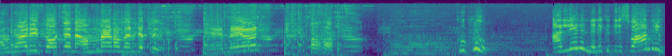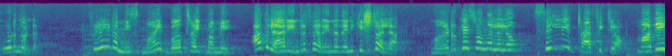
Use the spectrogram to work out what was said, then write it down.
അങ്ങാരി തോറ്റൻ അമ്മയുടെ നെഞ്ചത്ത്. എന്നെ ഞാൻ കുക്കു അല്ലേലും നിനക്ക് ഇത്തിരി സ്വാതന്ത്ര്യം കൂടുന്നുണ്ട്. Freedom is my birth right mummy അതിലാരും ഇന്റർഫിയർ ചെയ്യുന്നത് എനിക്ക് ഇഷ്ടമല്ല മർഡർ കേസ് വന്നല്ലോ സില്ലി ട്രാഫിക് ലോ മതി.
